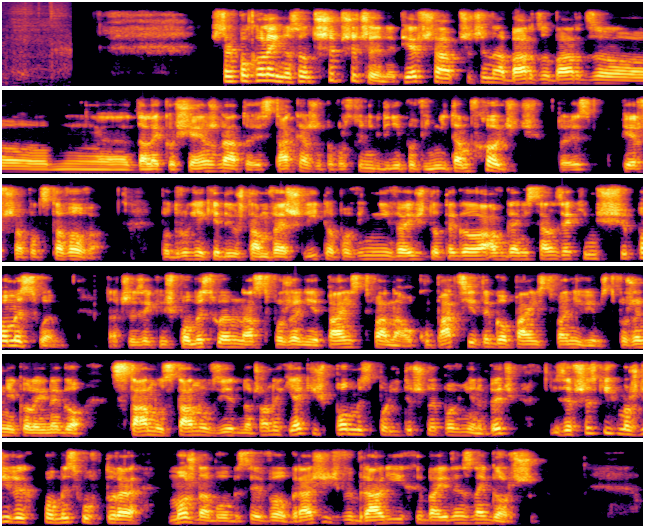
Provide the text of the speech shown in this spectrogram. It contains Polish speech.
Tak po kolei, no są trzy przyczyny. Pierwsza przyczyna bardzo, bardzo mm, dalekosiężna to jest taka, że po prostu nigdy nie powinni tam wchodzić. To jest pierwsza podstawowa. Po drugie, kiedy już tam weszli, to powinni wejść do tego Afganistanu z jakimś pomysłem. Znaczy z jakimś pomysłem na stworzenie państwa, na okupację tego państwa, nie wiem, stworzenie kolejnego stanu, Stanów Zjednoczonych. Jakiś pomysł polityczny powinien być i ze wszystkich możliwych pomysłów, które można byłoby sobie wyobrazić, wybrali chyba jeden z najgorszych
